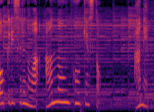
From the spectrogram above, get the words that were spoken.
お送りするのはアンノンフォーキャスト雨。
